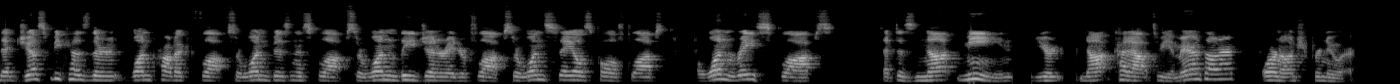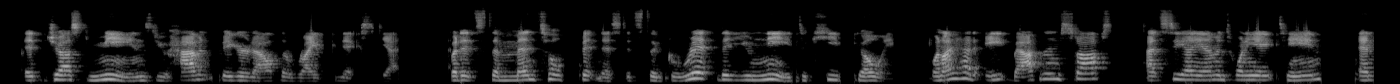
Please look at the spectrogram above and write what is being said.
that just because there one product flops or one business flops or one lead generator flops or one sales call flops or one race flops, that does not mean you're not cut out to be a marathoner or an entrepreneur. It just means you haven't figured out the right mix yet but it's the mental fitness, it's the grit that you need to keep going. When I had eight bathroom stops at CIM in 2018, and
